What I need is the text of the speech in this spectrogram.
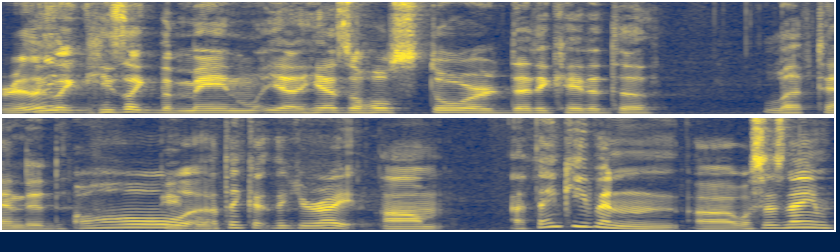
Really? He's like he's like the main. Yeah, he has a whole store dedicated to left-handed. Oh, people. I think I think you're right. Um, I think even uh, what's his name?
